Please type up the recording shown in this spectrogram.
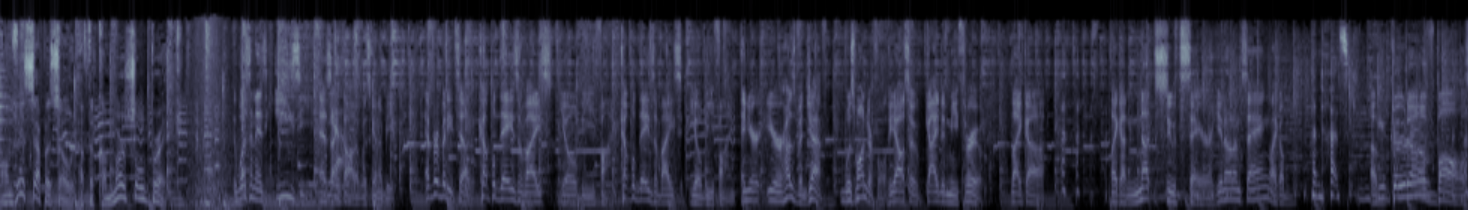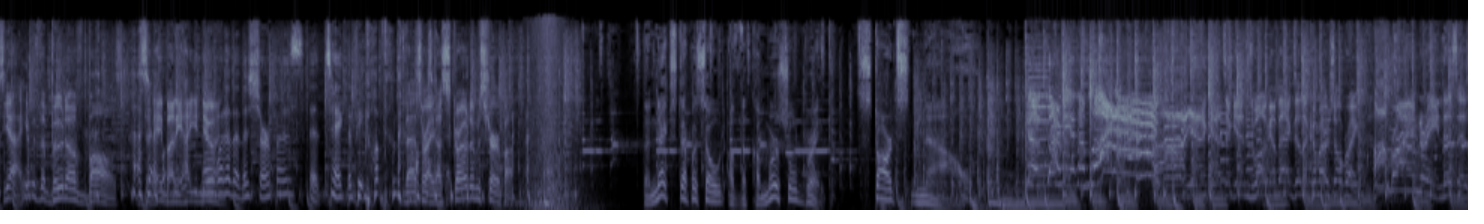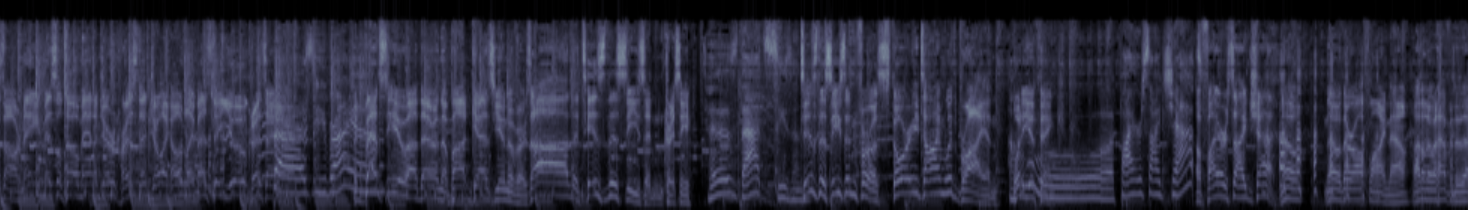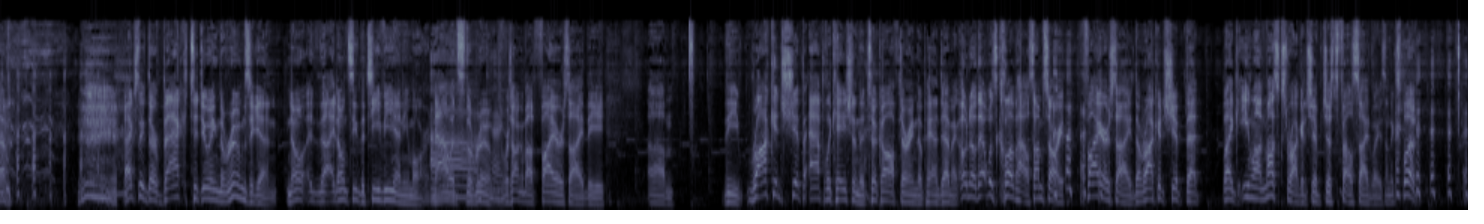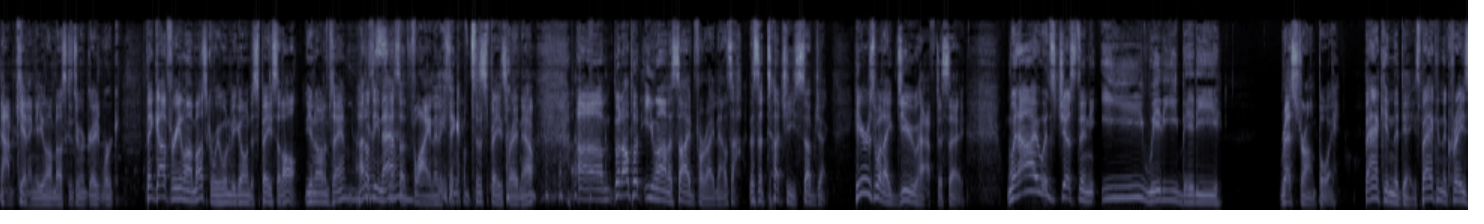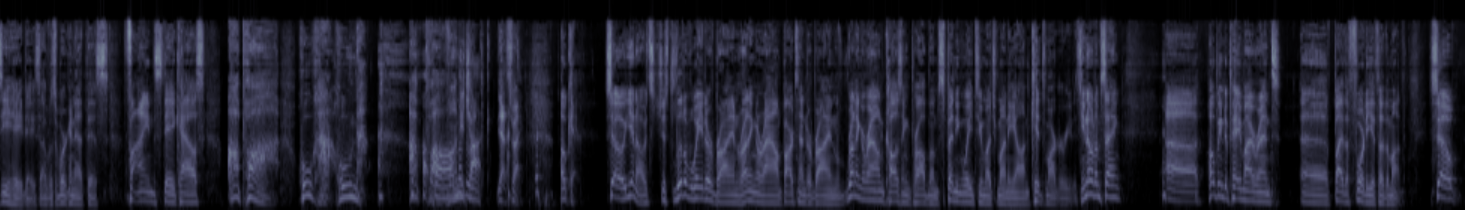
On this episode of The Commercial Break, It wasn't as easy as I thought it was going to be. Everybody tells you, couple days of ice, you'll be fine. Couple days of ice, you'll be fine. And your your husband Jeff was wonderful. He also guided me through, like a like a nut soothsayer. You know what I'm saying? Like a That's a Buddha of balls. Yeah, he was the Buddha of balls. I said, "Hey, buddy, how you No, doing?" what are the, the Sherpas that take the people up the mountain? That's right, a scrotum Sherpa. the next episode of The Commercial Break starts now. Welcome back to the commercial break. I'm Bryan Green. This is our main mistletoe manager, Kristen Joy Hoadley. Best to you, Chris. Bessie Bryan. Best to you out there in the podcast universe. Ah, the tis the season, Krissy. Tis that season. Tis the season for a story time with Bryan. What do you think? Ooh, a fireside chat? A fireside chat. No, no, they're offline now. I don't know what happened to them. Actually, they're back to doing the rooms again. No, I don't see the TV anymore. Now it's the Oh, rooms. okay. We're talking about Fireside, the um, the rocket ship application that took off during the pandemic. Oh no, that was Clubhouse. I'm sorry, Fireside, the rocket ship that. Like Elon Musk's rocket ship just fell sideways and exploded. no, I'm kidding. Elon Musk is doing great work. Thank God for Elon Musk, or we wouldn't be going to space at all. You know what I'm saying? I, don't see NASA so. flying anything up to space right now. um, but I'll put Elon aside for right now. It's a, it's a touchy subject. Here's what I do have to say. When I was just an e witty bitty restaurant boy, back in the days, back in the crazy heydays, I was working at this fine steakhouse. Apa, hoo ha, hoo na. Apa, on the vanicha. block. That's right. Okay. So, you know, it's just little waiter Bryan running around, bartender Bryan running around causing problems, spending way too much money on kids' margaritas. You know what I'm saying? Uh, hoping to pay my rent uh, by the 40th of the month. So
